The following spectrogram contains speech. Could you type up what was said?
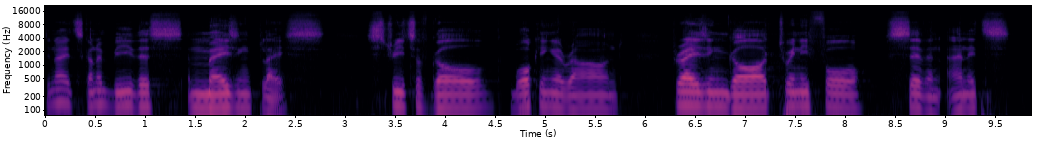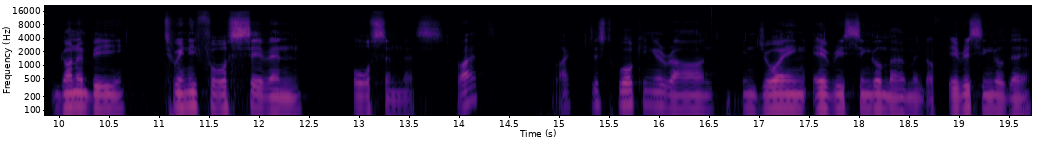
you know, it's going to be this amazing place streets of gold, walking around, praising God 24 7. And it's going to be 24 7 awesomeness, right? Like just walking around, enjoying every single moment of every single day.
